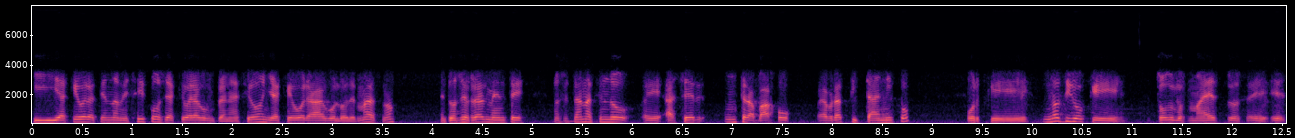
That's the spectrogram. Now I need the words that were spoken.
¿Y a qué hora atiendo a mis hijos? ¿Y a qué hora hago mi planeación? ¿Y a qué hora hago lo demás? ¿no? Entonces realmente nos están haciendo eh, hacer un trabajo, habrá titánico, porque no digo que todos los maestros eh,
